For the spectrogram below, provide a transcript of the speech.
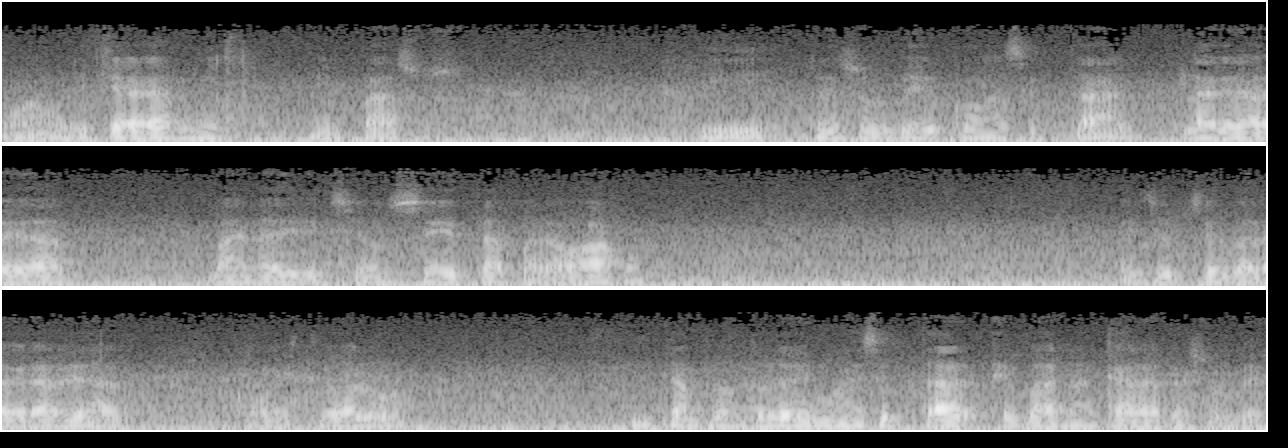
vamos a que haga mil, mil pasos y resolver con aceptar la gravedad va en la dirección Z para abajo. Ahí se observa la gravedad con este valor y tan pronto le debemos aceptar él va a arrancar a resolver.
